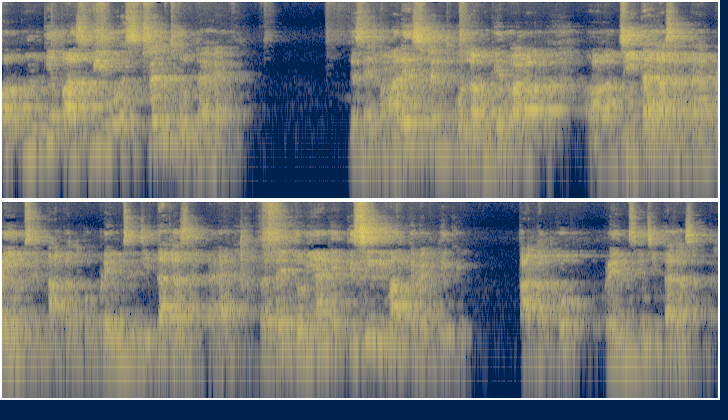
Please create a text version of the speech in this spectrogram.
और उनके पास भी वो स्ट्रेंथ होता है जैसे हमारे स्ट्रेंथ को लव के द्वारा जीता जा सकता है, प्रेम से, ताकत को प्रेम से जीता जा सकता है, वैसे ही दुनिया के किसी भी वाक्य व्यक्ति की ताकत को प्रेम से जीता जा सकता है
